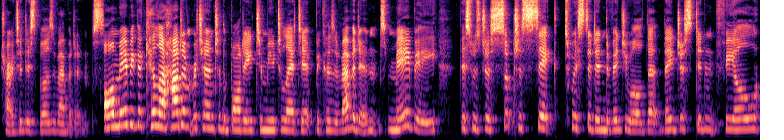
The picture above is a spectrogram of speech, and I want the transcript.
try to dispose of evidence. Or maybe the killer hadn't returned to the body to mutilate it because of evidence. Maybe this was just such a sick, twisted individual that they just didn't feel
